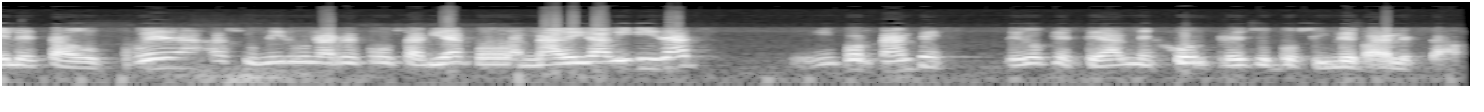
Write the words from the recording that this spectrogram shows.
el Estado pueda asumir una responsabilidad por la navegabilidad, es importante, pero que sea el mejor precio posible para el Estado.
